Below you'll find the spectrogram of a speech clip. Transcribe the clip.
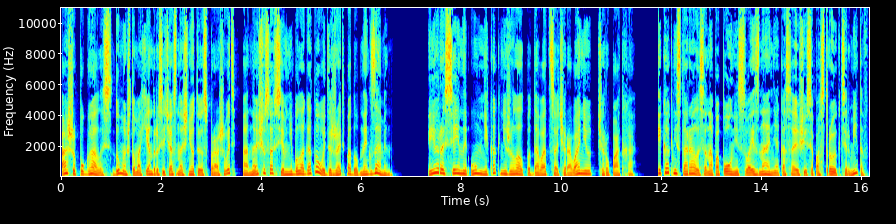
Аша пугалась, думая, что Махендра сейчас начнет ее спрашивать, а она еще совсем не была готова держать подобный экзамен. Ее рассеянный ум никак не желал поддаваться очарованию Чарупатха. И как ни старалась она пополнить свои знания, касающиеся построек термитов,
